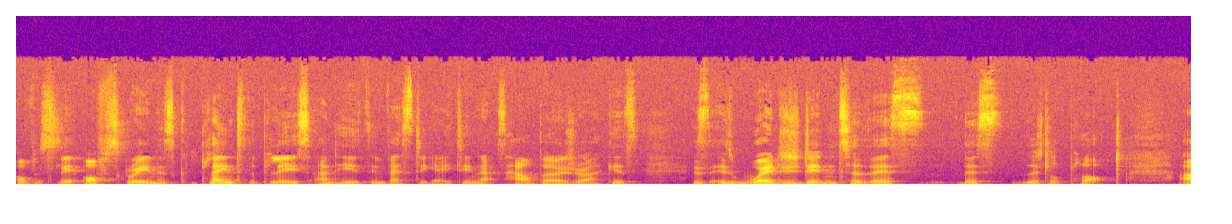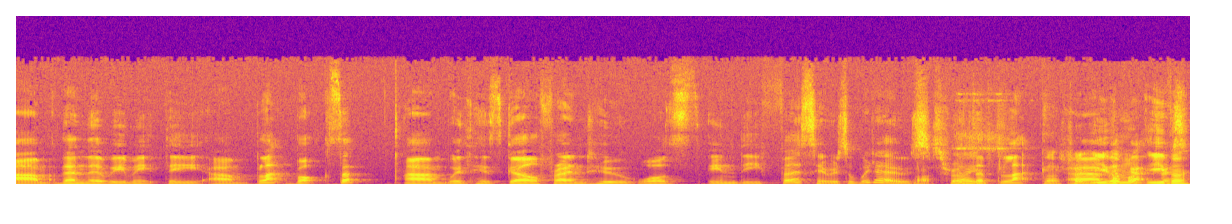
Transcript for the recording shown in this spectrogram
obviously off screen, has complained to the police, and he's investigating. That's how Bergerac is is, is wedged into this this little plot. Um, then there we meet the um, black boxer um, with his girlfriend, who was in the first series of Widows. That's right. The black, That's uh, right. Eva, black Mo- Eva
